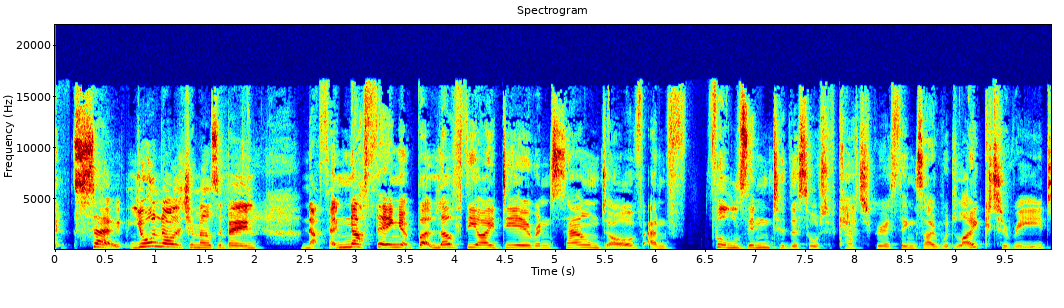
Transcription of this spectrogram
so your knowledge of Mills and Boon, nothing. Nothing, but love the idea and sound of, and f- falls into the sort of category of things I would like to read.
